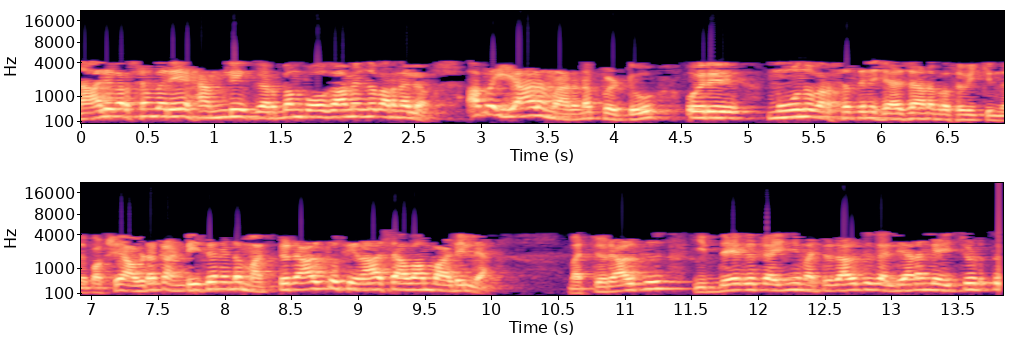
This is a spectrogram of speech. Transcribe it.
നാല് വർഷം വരെ ഹംലി ഗർഭം പോകാമെന്ന് പറഞ്ഞല്ലോ. അപ്പൊ ഇയാൾ മരണപ്പെട്ടു. ഒരു മൂന്ന് വർഷത്തിന് ശേഷമാണ് പ്രസവിക്കുന്നത്. പക്ഷെ അവിടെ കണ്ടീഷൻ ഉണ്ട്. മറ്റൊരാൾക്ക് ഫിറാശാവാൻ പാടില്ല. മറ്റൊരാൾക്ക് ഇദ്ദേഹം കഴിഞ്ഞ് മറ്റൊരാൾക്ക് കല്യാണം കഴിച്ചു കൊടുത്ത്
